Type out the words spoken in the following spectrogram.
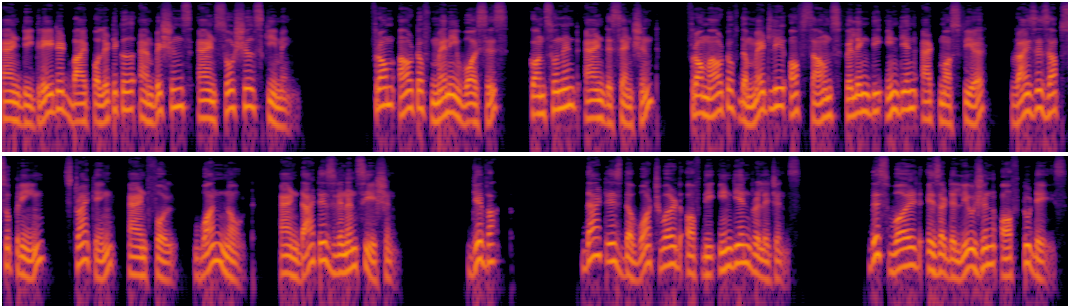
and degraded by political ambitions and social scheming. From out of many voices, consonant and dissentient, from out of the medley of sounds filling the Indian atmosphere, rises up supreme, striking, and full, one note, and that is renunciation. Give up. That is the watchword of the Indian religions. This world is a delusion of two days.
